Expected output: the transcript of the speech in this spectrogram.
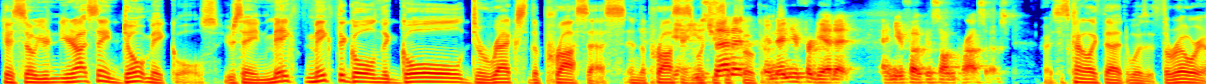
Okay, so you're you're not saying don't make goals. You're saying make make the goal, and the goal directs the process, and the process yeah, is what you should it, focus. And then you forget it, and you focus on process. Right, so it's kind of like that. Was it Thoreau or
